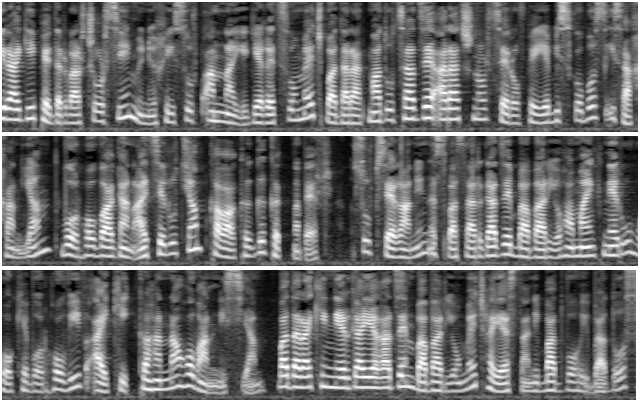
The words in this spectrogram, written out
Գիրագի Փետրվար 4-ին Մյունխի Սուրբ Աննա եկեղեցու մեջ բادرակ մատուցած է Արաշնոր Սերոփե եպիսկոպոս Իսախանյան, որ հովվական այցելությամբ քաղաքը գտնվեր։ Սուրբ Սեղանին սպասարկած է Բավարիո համայնքներու հոգևոր հովիվ Այքի Քահանա Հովաննիսյան։ Բադարակին ներկա եղած են Բավարիո մեջ Հայաստանի Բադվոհի Բադոս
